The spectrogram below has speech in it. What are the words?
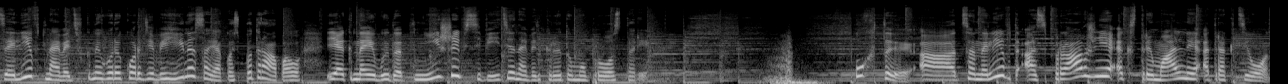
Цей ліфт навіть в книгу рекордів Гіннеса якось потрапив як найвидатніший в світі на відкритому просторі. Ти, а це не ліфт, а справжній екстремальний атракціон.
